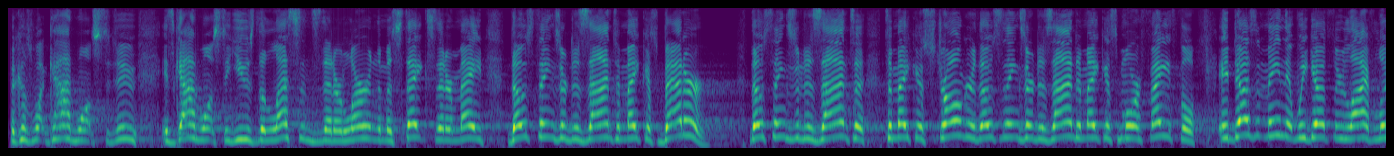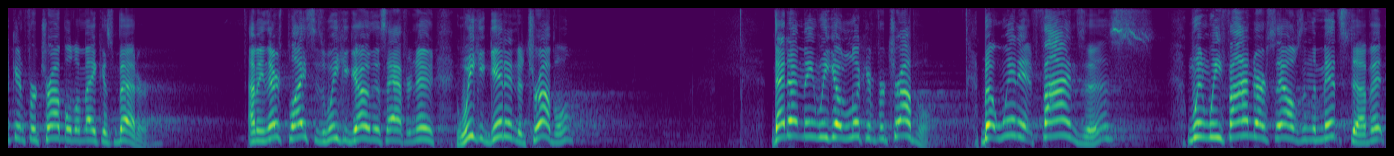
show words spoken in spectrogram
Because what God wants to do is God wants to use the lessons that are learned, the mistakes that are made. Those things are designed to make us better. Those things are designed to, to make us stronger. Those things are designed to make us more faithful. It doesn't mean that we go through life looking for trouble to make us better. I mean, there's places we could go this afternoon, we could get into trouble. That doesn't mean we go looking for trouble. But when it finds us, when we find ourselves in the midst of it,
